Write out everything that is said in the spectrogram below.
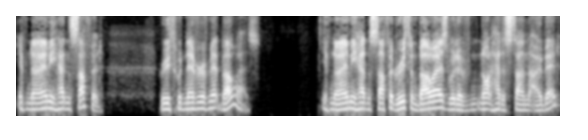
If Naomi hadn't suffered, Ruth would never have met Boaz. If Naomi hadn't suffered, Ruth and Boaz would have not had a son, Obed.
